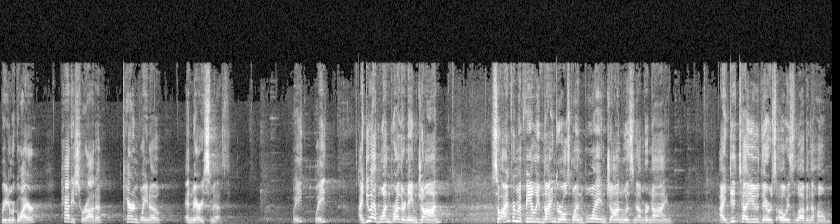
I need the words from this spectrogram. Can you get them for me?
Rita McGuire, Patty Serrata, Karen Bueno, and Mary Smith. Wait, wait. I do have one brother named John. So I'm from a family of nine girls, one boy, and John was number nine. I did tell you there was always love in the home.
